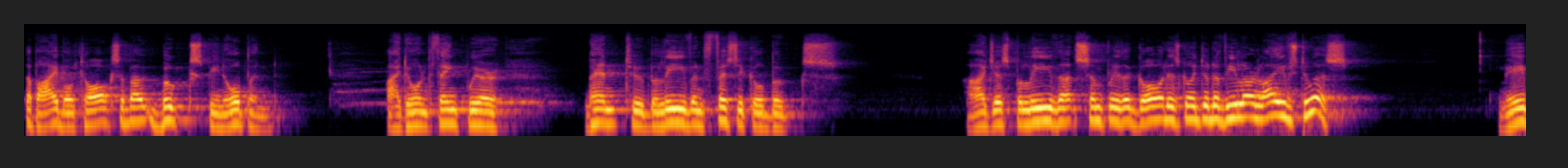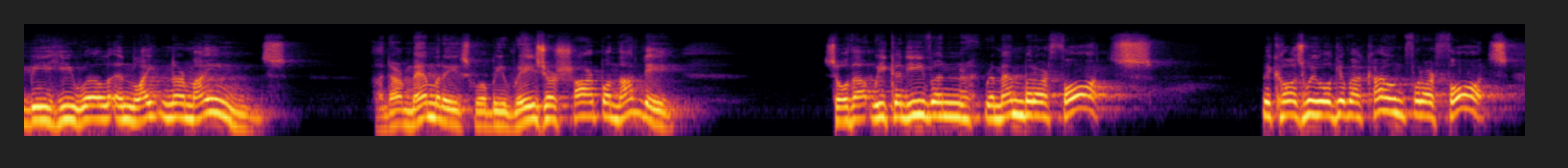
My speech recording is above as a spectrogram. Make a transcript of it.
The Bible talks about books being opened. I don't think we're meant to believe in physical books. I just believe that simply that God is going to reveal our lives to us. Maybe He will enlighten our minds and our memories will be razor sharp on that day so that we can even remember our thoughts because we will give account for our thoughts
